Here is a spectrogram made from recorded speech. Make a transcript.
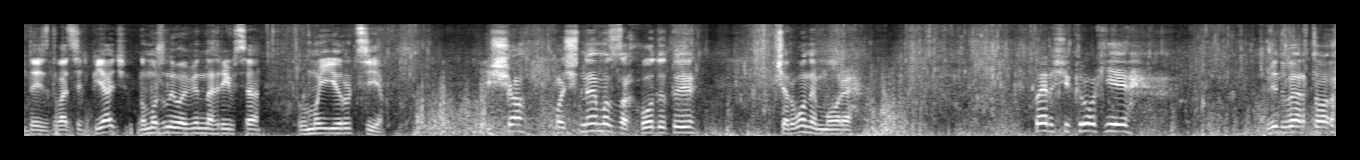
десь 25, ну можливо він нагрівся в моїй руці. І що? Почнемо заходити в Червоне море. Перші кроки відверто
